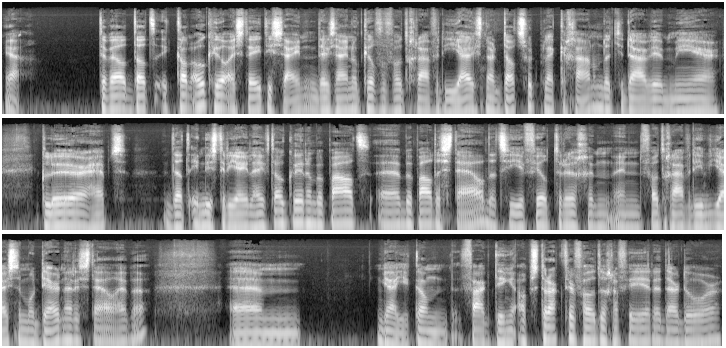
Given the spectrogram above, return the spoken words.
ja. Terwijl dat ik kan ook heel esthetisch zijn. Er zijn ook heel veel fotografen die juist naar dat soort plekken gaan, omdat je daar weer meer kleur hebt. Dat industriële heeft ook weer een bepaald, eh, bepaalde stijl. Dat zie je veel terug in, in fotografen die juist een modernere stijl hebben. Ehm, ja, je kan vaak dingen abstracter fotograferen daardoor.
